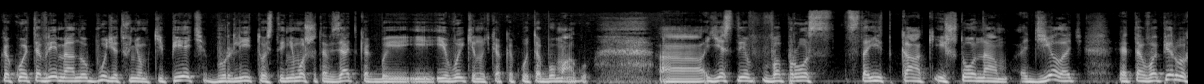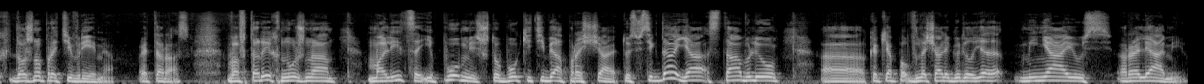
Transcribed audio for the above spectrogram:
какое-то время оно будет в нем кипеть, бурлить, то есть ты не можешь это взять как бы и, и выкинуть как какую-то бумагу. Э, если вопрос стоит как и что нам делать, это, во-первых, должно пройти время. Это раз. Во-вторых, нужно молиться и помнить, что Бог и тебя прощает. То есть всегда я ставлю, э, как я вначале говорил, я меняюсь ролями.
